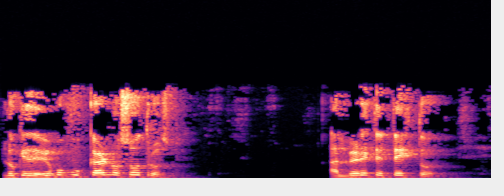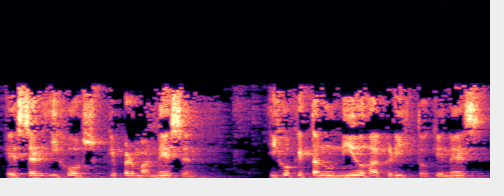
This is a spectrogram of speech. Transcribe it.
lo que debemos buscar nosotros al ver este texto es ser hijos que permanecen, hijos que están unidos a Cristo, quien es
